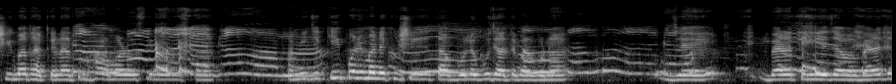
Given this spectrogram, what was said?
সীমা থাকে না। তো আমারও সীমা অবস্থা আমি যে কি পরিমাণে খুশি তা বলে বোঝাতে পারব না। যে বেড়াতে নিয়ে যাওয়া বেড়াতে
